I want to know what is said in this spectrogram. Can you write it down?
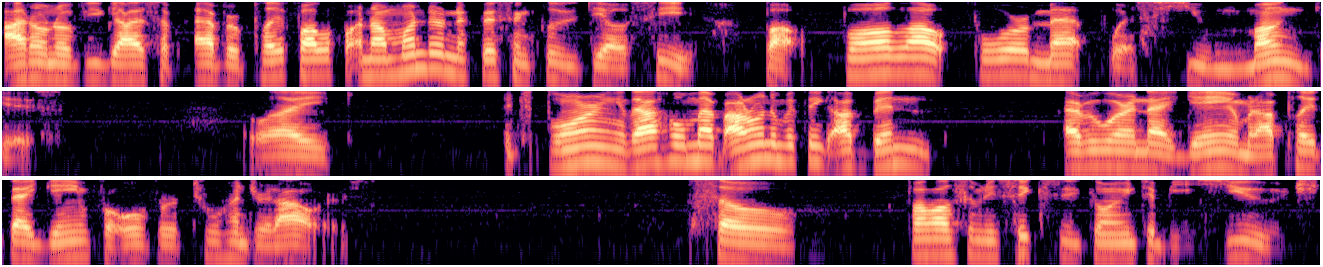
I don't know if you guys have ever played Fallout 4, and I'm wondering if this includes DLC, but Fallout 4 map was humongous. Like, exploring that whole map, I don't even think I've been everywhere in that game, and I played that game for over 200 hours. So, Fallout 76 is going to be huge.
